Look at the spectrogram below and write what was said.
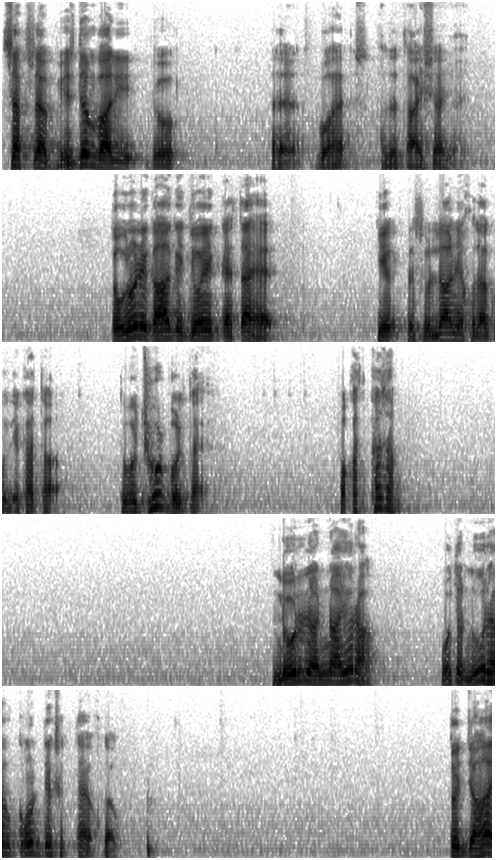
سب سے وزڈم والی جو ہے، وہ ہے حضرت عائشہ جو ہے۔ تو انہوں نے کہا کہ جو ایک کہتا ہے کہ رسول اللہ نے خدا کو دیکھا تھا تو وہ جھوٹ بولتا ہے۔ فقط کھزب نور انا یورا وہ تو نور ہے، وہ کون دیکھ سکتا ہے؟ خدا کو۔ تو جہاں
